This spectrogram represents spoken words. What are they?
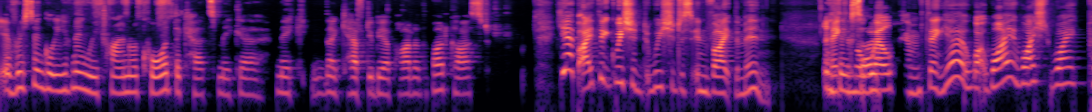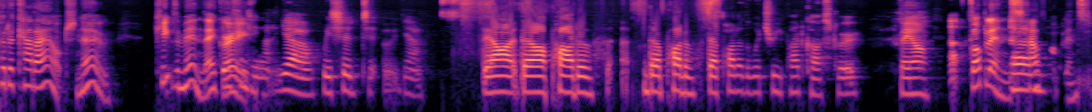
every single evening we try and record the cats make a make like have to be a part of the podcast. Yeah, but I think we should we should just invite them in, make them think a welcome thing. Yeah, why why why, sh- why put a cat out? No, keep them in. They're great. Definitely. Yeah, we should yeah. They are they are part of they're part of they're part of the Witchery podcast crew. They are Uh, goblins. um, house goblins.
